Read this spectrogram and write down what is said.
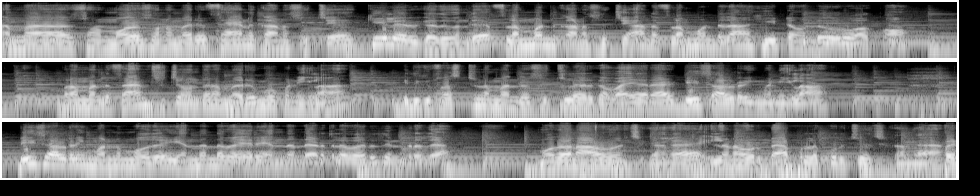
நம்ம சொ முதல் சொன்ன மாதிரி ஃபேனுக்கான சுவிட்சு கீழே இருக்கிறது வந்து ஃப்ளம்மண்ட்டுக்கான சுவிட்சு. அந்த ஃப்ளம்மண்ட்டு தான் ஹீட்டை வந்து உருவாக்கும். இப்போ நம்ம இந்த ஃபேன் சுவிட்சை வந்து நம்ம ரிமூவ் பண்ணிக்கலாம். இதுக்கு ஃபஸ்ட்டு நம்ம இந்த சுவிட்சில் இருக்க வயரை டீசால்டரிங் பண்ணிக்கலாம். டீசால்டரிங் பண்ணும்போது எந்தெந்த வயர் எந்தெந்த இடத்துல வருதுன்றத முதல் ஞாபகம் வச்சுக்கோங்க. இல்லைனா ஒரு பேப்பரில் குறித்து வச்சுக்கோங்க. இப்போ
